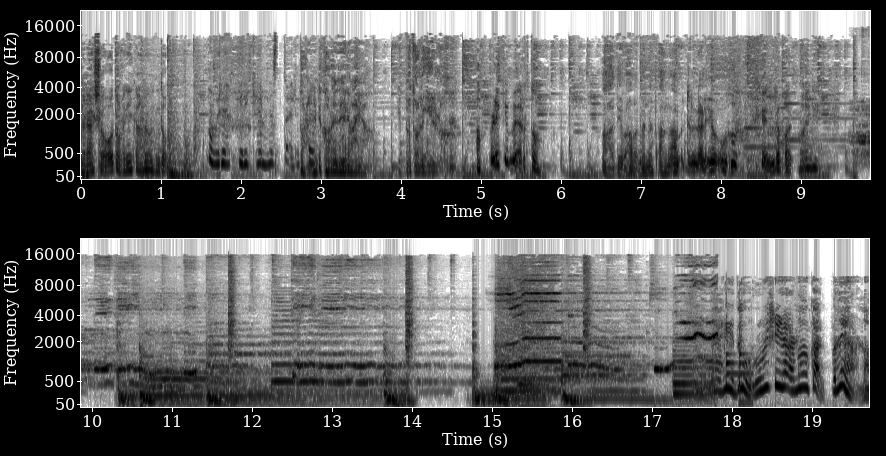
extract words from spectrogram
ഈശ്വര ഷോ തുടങ്ങി കാണുമെന്തോ? ഒരാൾക്കിരിക്കാനുള്ള സ്ഥലം തുടങ്ങിട്ട് കുറെ നേരമായോ? ഇപ്പൊ തുടങ്ങിയുള്ളൂ. അപ്പോഴേക്കും വേർത്തോ? ആദ്യഭാവം തന്നെ താങ്ങാൻ പറ്റില്ല എന്റെ ഭഗവാനെ ഇത് ഉറുഷിയാണോ കൽപ്പനയാണോ?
